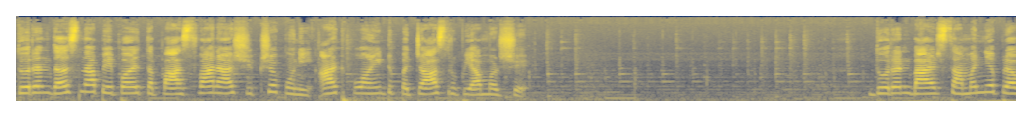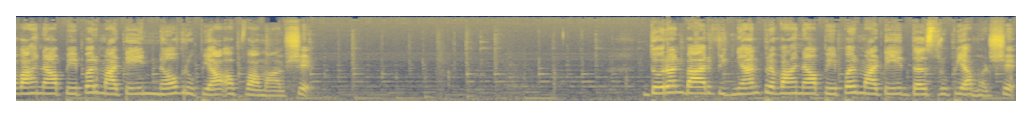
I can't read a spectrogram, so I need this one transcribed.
ધોરણ દસના પેપર તપાસવાના શિક્ષકોની આઠ પોઈન્ટ પચાસ રૂપિયા મળશે. ધોરણ બાર સામાન્ય પ્રવાહના પેપર માટે નવ રૂપિયા આપવામાં આવશે. ધોરણ બાર વિજ્ઞાન પ્રવાહના પેપર માટે દસ રૂપિયા મળશે.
